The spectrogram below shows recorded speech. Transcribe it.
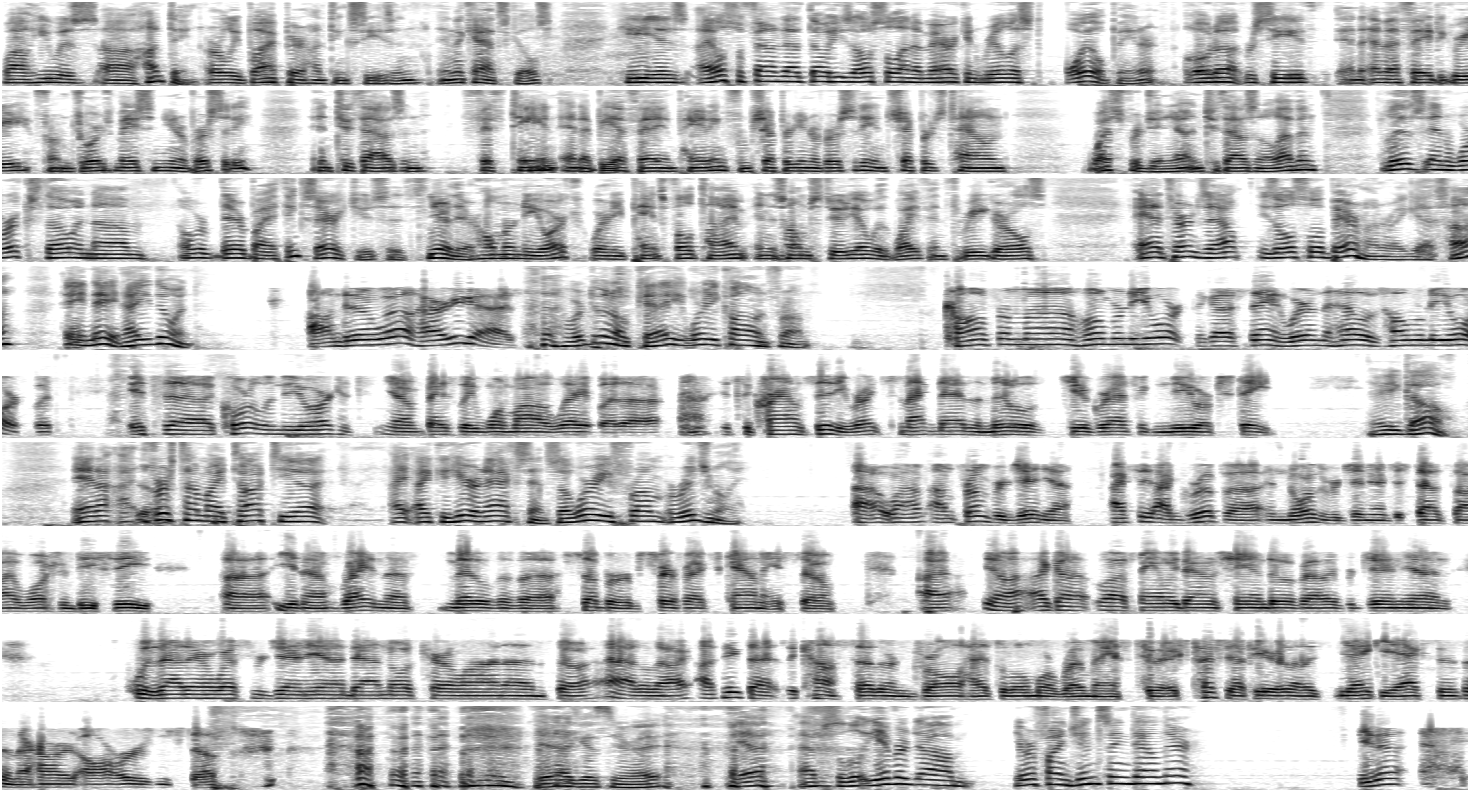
while he was uh, hunting, early black bear hunting season in the Catskills. He is, I also found out though, he's also an American realist oil painter. Loda received an MFA degree from George Mason University in 2015 and a BFA in painting from Shepherd University in Shepherdstown, West Virginia in 2011. Lives and works though in um, over there by I think Syracuse. It's near there, Homer, New York, where he paints full time in his home studio with wife and three girls. And it turns out he's also a bear hunter, I guess, huh? Hey Nate, how you doing? I'm doing well. How are you guys? We're doing okay. Where are you calling from? Calling from uh, Homer, New York. They got a saying, "Where in the hell is Homer, New York?" But it's uh, Cortland, New York. It's you know basically one mile away, but uh, it's the Crown City, right smack dab in the middle of geographic New York State. There you go. And I, I, the first time I talked to you, I, I could hear an accent. So where are you from originally? Uh, well, I'm, I'm from Virginia. Actually, I grew up uh, in Northern Virginia, just outside Washington D.C. Uh, you know, right in the middle of the suburbs, Fairfax County. So, I, you know, I got a lot of family down in Shenandoah Valley, Virginia, and was out there in West Virginia and down North Carolina, and so I don't know. I, I think that the kind of Southern drawl has a little more romance to it, especially up here, those Yankee accents and their hard R's and stuff. Yeah, I guess you're right. yeah, absolutely. You ever um, you ever find ginseng down there? You know,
